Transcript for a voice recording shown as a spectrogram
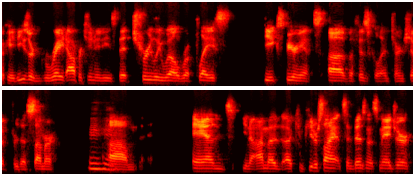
Okay, these are great opportunities that truly will replace the experience of a physical internship for this summer. Mm-hmm. Um, and you know, I'm a, a computer science and business major.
